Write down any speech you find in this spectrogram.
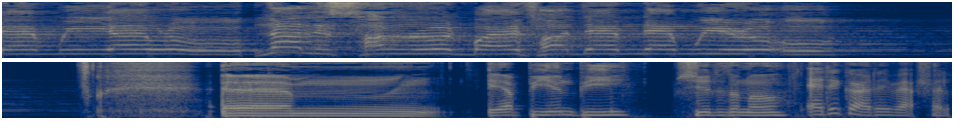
them we are roll. Not the sorrowed by for them them we roll. Øhm, Airbnb, siger det der noget? Ja, det gør det i hvert fald.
